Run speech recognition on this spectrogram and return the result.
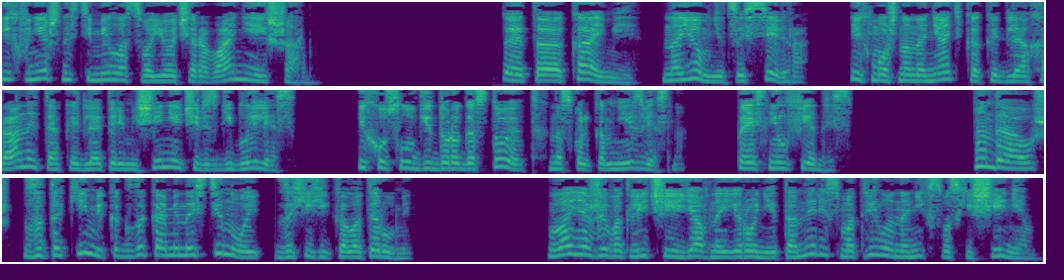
их внешность имела свое очарование и шарм. Это кайми, наемницы с севера. Их можно нанять как и для охраны, так и для перемещения через гиблый лес. Их услуги дорого стоят, насколько мне известно», — пояснил Федрис. «Да уж, за такими, как за каменной стеной», — захихикала Теруми. Лая же, в отличие явной иронии Танери, смотрела на них с восхищением.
